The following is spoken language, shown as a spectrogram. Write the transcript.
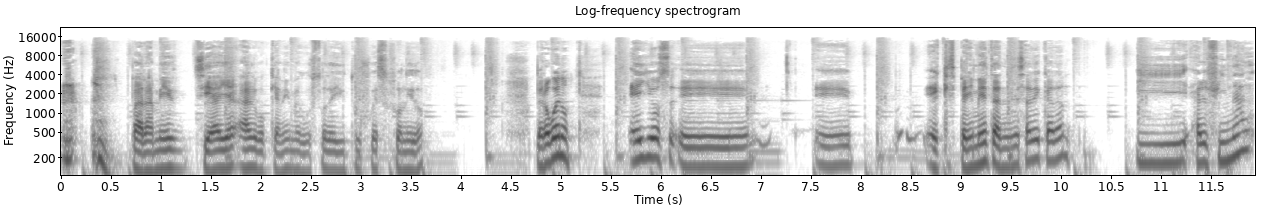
Para mí, si hay algo que a mí me gustó de YouTube fue su sonido. Pero bueno, ellos eh, experimentan en esa década y al final,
